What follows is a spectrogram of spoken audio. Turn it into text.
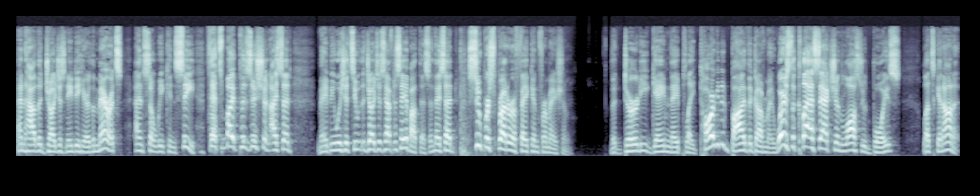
and how the judges need to hear the merits. And so we can see. That's my position. I said, maybe we should see what the judges have to say about this. And they said, super spreader of fake information. The dirty game they play, targeted by the government. Where's the class action lawsuit, boys? Let's get on it.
